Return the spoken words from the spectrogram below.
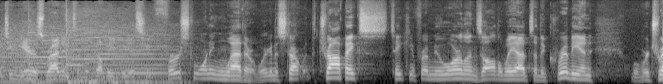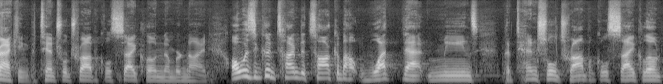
Switching gears right into the WDSU first warning weather. We're going to start with the tropics, take you from New Orleans all the way out to the Caribbean, where we're tracking potential tropical cyclone number nine. Always a good time to talk about what that means, potential tropical cyclone.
